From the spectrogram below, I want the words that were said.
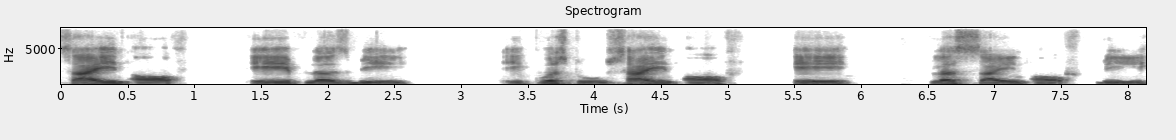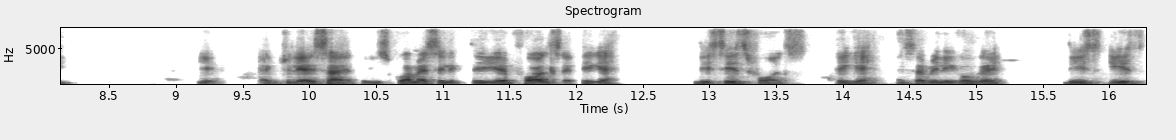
sine of A plus B equals to sine of A plus sine of B ये एक्चुअली ऐसा है तो इसको हम ऐसे लिखते हैं, ये फॉल्स है, ठीक है? दिस इज़ फॉल्स ठीक है? ऐसा भी लिखोगे दिस इज़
